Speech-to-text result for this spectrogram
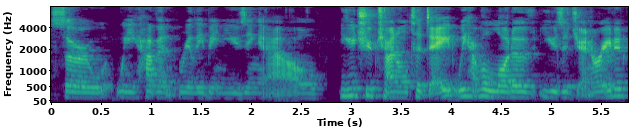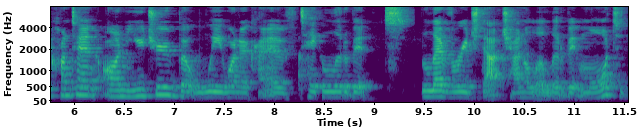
So we haven't really been using our YouTube channel to date. We have a lot of user generated content on YouTube, but we want to kind of take a little bit, leverage that channel a little bit more to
